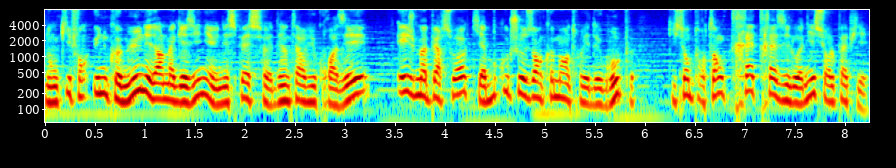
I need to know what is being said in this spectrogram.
donc ils font une commune, et dans le magazine, il y a une espèce d'interview croisée, et je m'aperçois qu'il y a beaucoup de choses en commun entre les deux groupes, qui sont pourtant très très éloignés sur le papier.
